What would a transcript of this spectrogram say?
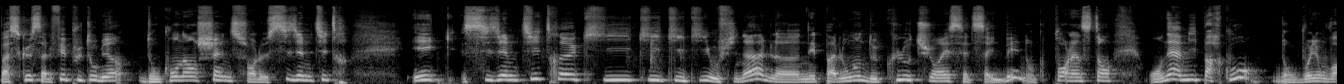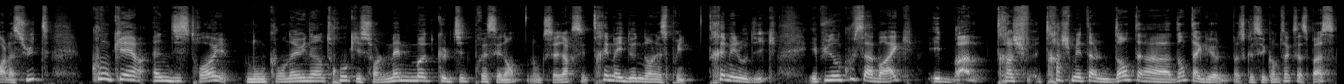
parce que ça le fait plutôt bien donc on enchaîne sur le sixième titre et sixième titre qui, qui, qui, qui au final euh, n'est pas loin de clôturer cette side B. Donc pour l'instant, on est à mi-parcours. Donc voyons voir la suite. Conquer and Destroy. Donc on a une intro qui est sur le même mode que le titre précédent. Donc c'est-à-dire que c'est très Maiden dans l'esprit, très mélodique. Et puis d'un coup ça break et bam, trash, metal dans ta, gueule, parce que c'est comme ça que ça se passe.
